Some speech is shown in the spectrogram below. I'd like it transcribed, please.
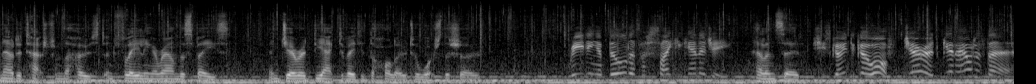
now detached from the host and flailing around the space, and Jared deactivated the holo to watch the show. Reading a buildup of psychic energy. Helen said. She's going to go off. Jared, get out of there.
